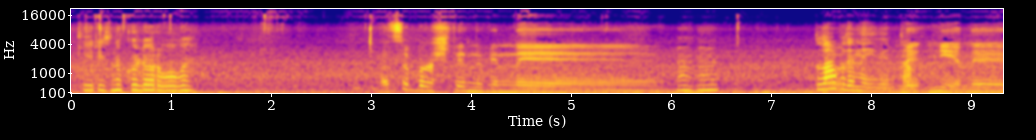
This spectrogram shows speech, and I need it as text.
такі різнокольорові. А це бурштин, він не. Угу. Плавлений він там. не ні, не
